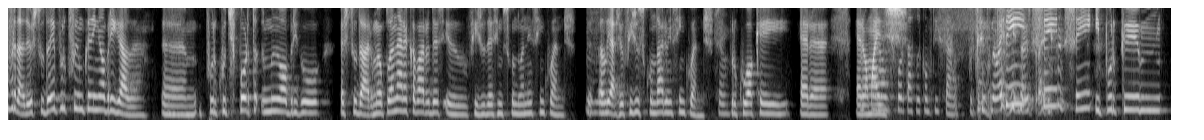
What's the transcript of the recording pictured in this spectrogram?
verdade eu estudei porque fui um bocadinho obrigada, um, porque o desporto me obrigou a estudar. O meu plano era acabar o décimo, eu fiz o 12 ano em 5 anos. Uhum. Aliás, eu fiz o secundário em 5 anos, Sim. porque o hockey era, era o mais. Era um desporto de competição, portanto não é sim, assim Sim, sim, e porque hum,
